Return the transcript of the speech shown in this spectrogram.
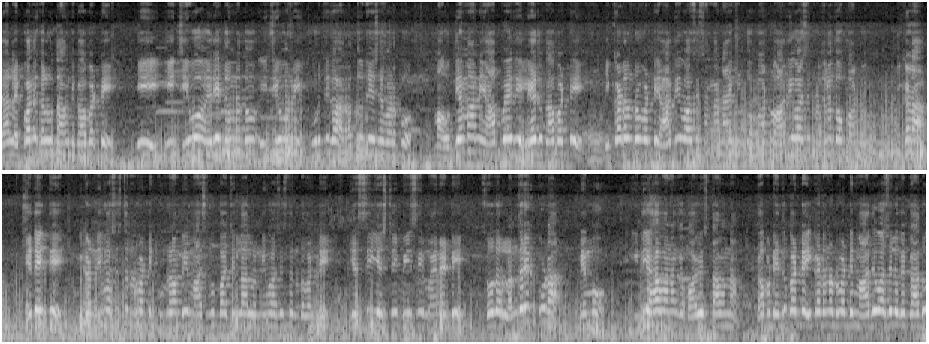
చాలా ఇబ్బంది కలుగుతా ఉంది కాబట్టి ఈ ఈ జీవో ఏదైతే ఉన్నదో ఈ జీవోని పూర్తిగా రద్దు చేసే వరకు మా ఉద్యమాన్ని ఆపేది లేదు కాబట్టి ఇక్కడ ఉన్నటువంటి ఆదివాసీ సంఘ నాయకులతో పాటు ఆదివాసీ ప్రజలతో పాటు ఇక్కడ ఏదైతే ఇక్కడ నివసిస్తున్నటువంటి కుమ్రాంబి ఆసిఫాబాద్ జిల్లాలో నివసిస్తున్నటువంటి ఎస్సీ ఎస్టీ బీసీ మైనార్టీ సోదరులందరికీ కూడా మేము ఇదే భావిస్తూ భావిస్తా ఉన్నాం. కాబట్టి ఎందుకంటే ఇక్కడ ఉన్నటువంటి మా ఆదివాసులకే కాదు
